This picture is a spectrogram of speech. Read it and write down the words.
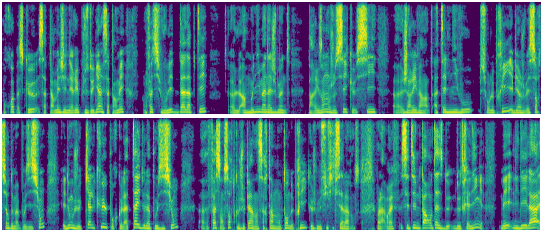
Pourquoi? Parce que ça permet de générer plus de gains et ça permet, en fait, si vous voulez, d'adapter euh, un money management. Par exemple, je sais que si euh, j'arrive à, tel niveau sur le prix, eh bien je vais sortir de ma position, et donc je calcule pour que la taille de la position euh, fasse en sorte que je perde un certain montant de prix que je me suis fixé à l'avance. Voilà, bref, c'était une parenthèse de, trading, mais l'idée là,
